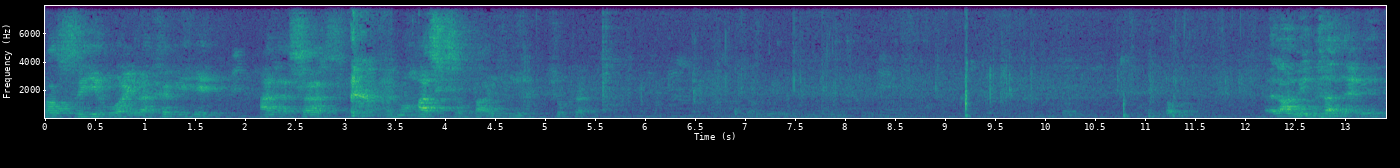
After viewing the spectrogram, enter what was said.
وتصدير وإلى آخره على أساس المحاصصة الطائفية. شكرا. العميد خالد حميدي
